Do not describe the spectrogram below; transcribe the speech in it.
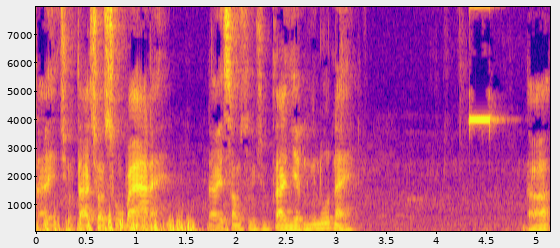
Đấy, chúng ta cho số 3 này. Đấy, xong rồi chúng ta nhấn cái nút này. Đó.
